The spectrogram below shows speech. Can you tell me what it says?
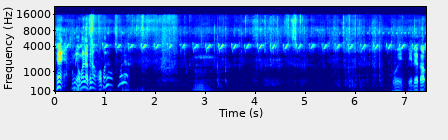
เฮ้ยมันออกมาแล้วพี่น้องออกมาแล้วมาแล้วโอ้ยติดเลยครับ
